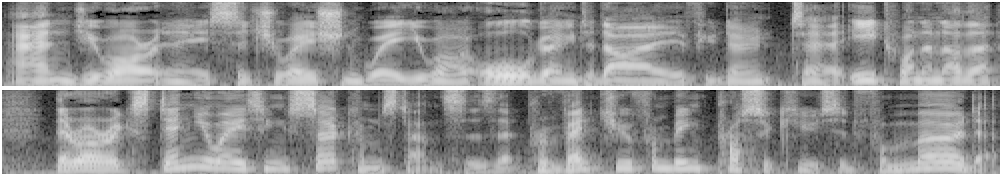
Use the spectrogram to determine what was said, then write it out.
and you are in a situation where you are all going to die if you don't uh, eat one another, there are extenuating circumstances that prevent you from being prosecuted for murder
